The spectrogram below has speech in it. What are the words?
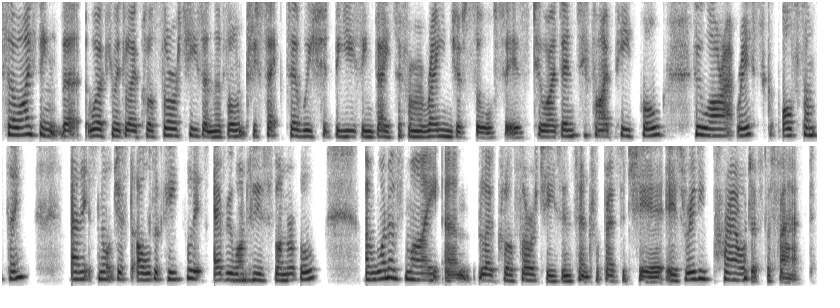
So I think that working with local authorities and the voluntary sector, we should be using data from a range of sources to identify people who are at risk of something. And it's not just older people, it's everyone who's vulnerable. And one of my um, local authorities in central Bedfordshire is really proud of the fact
